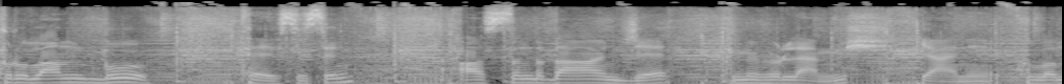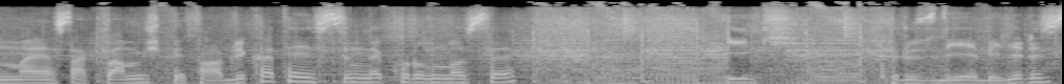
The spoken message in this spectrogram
kurulan bu tesisin aslında daha önce mühürlenmiş yani kullanıma yasaklanmış bir fabrika tesisinde kurulması ilk pürüz diyebiliriz.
